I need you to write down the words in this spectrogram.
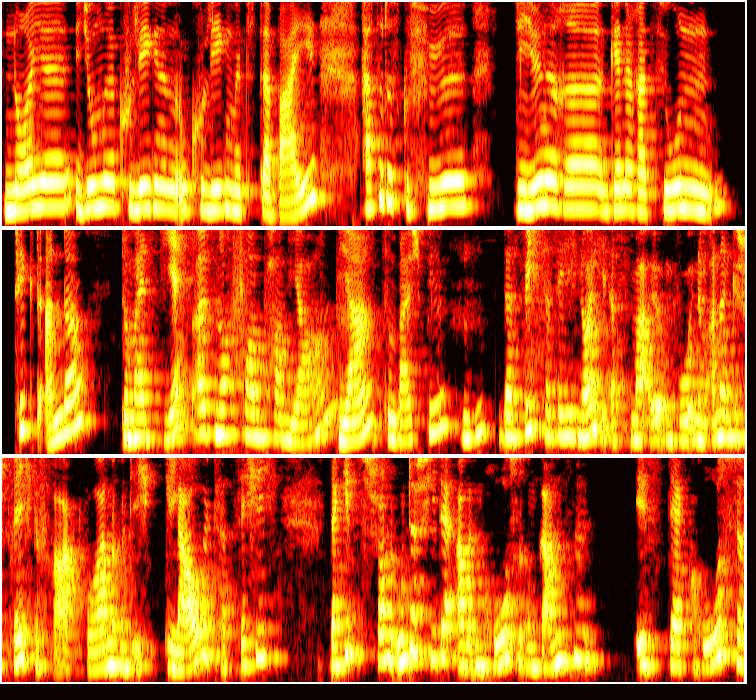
neue, junge Kolleginnen und Kollegen mit dabei. Hast du das Gefühl, die jüngere Generation tickt anders. Du meinst jetzt als noch vor ein paar Jahren? Ja, zum Beispiel. Mhm. Das bin ich tatsächlich neulich erst mal irgendwo in einem anderen Gespräch gefragt worden. Und ich glaube tatsächlich, da gibt es schon Unterschiede, aber im Großen und Ganzen ist der große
